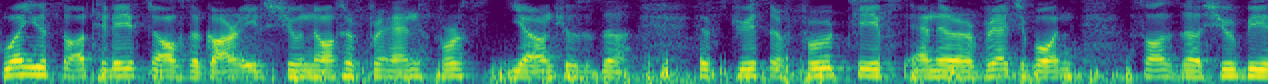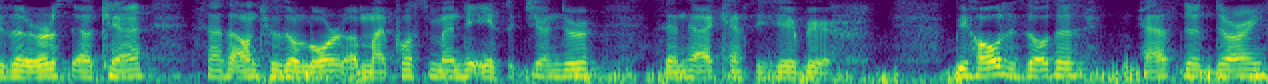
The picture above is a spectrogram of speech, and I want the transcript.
When you saw a taste of the God, it should not friend first year unto the histories of fruit thieves and a bone. so the should be the earth again said unto the Lord, uh, My postman is gender, then I can see here. Behold, thou hast done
